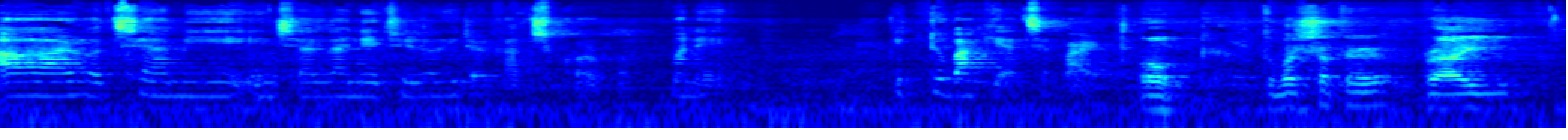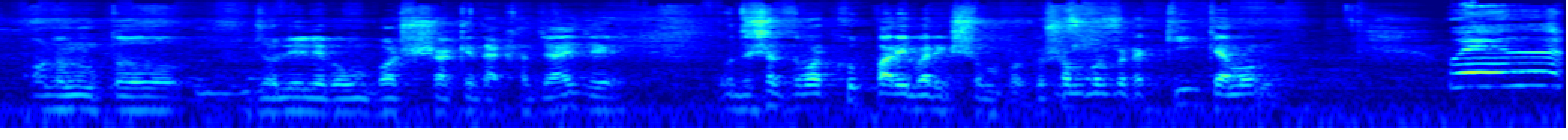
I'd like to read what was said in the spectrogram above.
আর হচ্ছে আমি ইনশাল্লাহ নেচুরালিটার কাজ করব। মানে একটু বাকি আছে পার্ট ওকে তোমার সাথে প্রায় অনন্ত জলিল এবং বর্ষাকে দেখা যায় যে ওদের সাথে তোমার খুব পারিবারিক সম্পর্ক। সম্পর্কটা কি কেমন? ওয়েল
